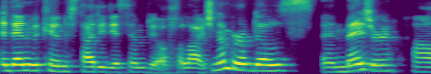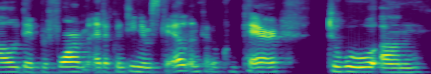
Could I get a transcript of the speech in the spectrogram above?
And then we can study the assembly of a large number of those and measure how they perform at a continuum scale and kind of compare to um,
